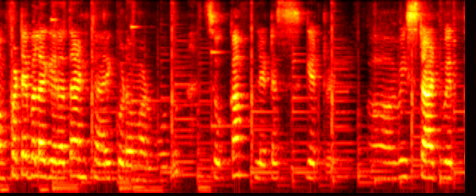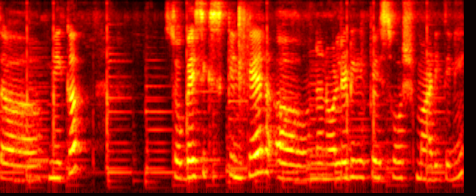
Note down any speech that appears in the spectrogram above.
ಕಂಫರ್ಟೇಬಲ್ ಆಗಿರುತ್ತೆ ಆ್ಯಂಡ್ ಕ್ಯಾರಿ ಕೂಡ ಮಾಡ್ಬೋದು. So come let's get ready we start with makeup so basic skin care ನಾನು ಆಲ್ರೆಡಿ ಫೇಸ್ ವಾಶ್ ಮಾಡಿದ್ದೀನಿ.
